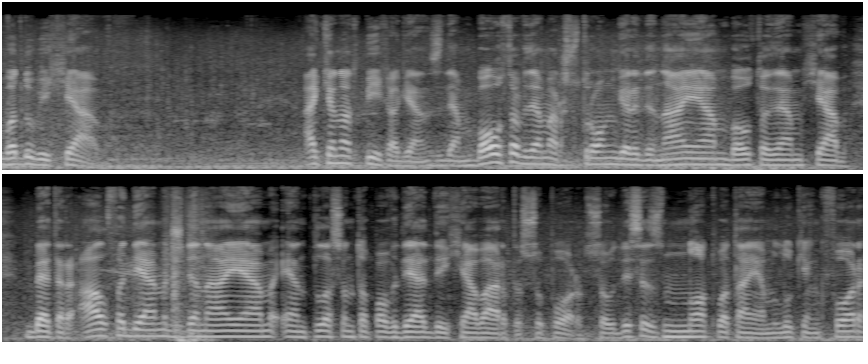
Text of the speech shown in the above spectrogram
What do we have? I cannot pick against them. Both of them are stronger than I am, both of them have better alpha damage than I am, and plus on top of that they have art support. So this is not what I am looking for,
